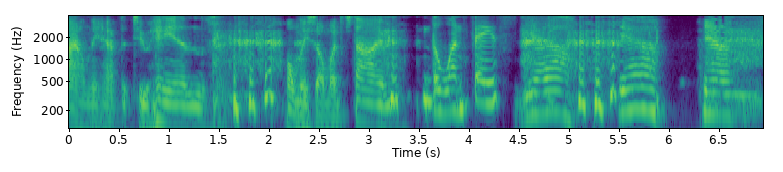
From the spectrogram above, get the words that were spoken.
I only have the two hands, only so much time. the one face. Yeah, yeah, yeah.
